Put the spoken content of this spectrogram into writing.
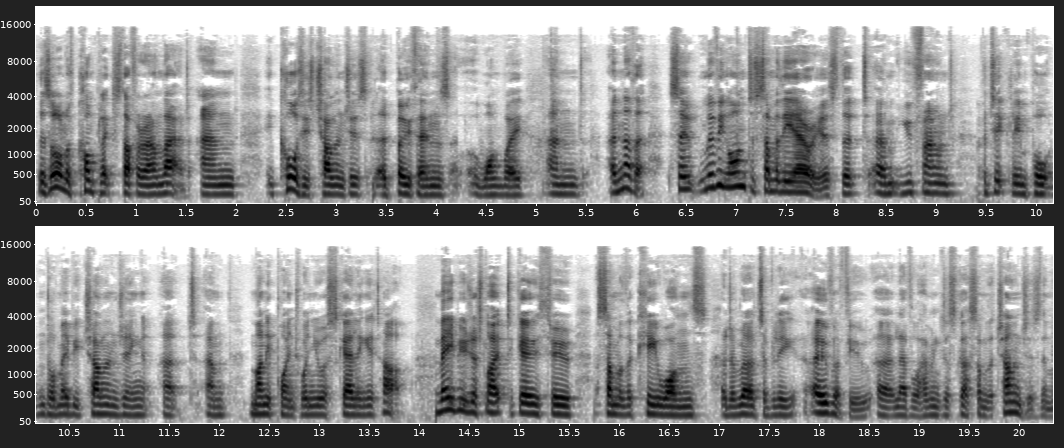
there's a lot of complex stuff around that, and it causes challenges at both ends, one way and another. So moving on to some of the areas that um, you found particularly important or maybe challenging at um, Moniepoint when you were scaling it up. Maybe you'd just like to go through some of the key ones at a relatively overview uh, level, having discussed some of the challenges in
